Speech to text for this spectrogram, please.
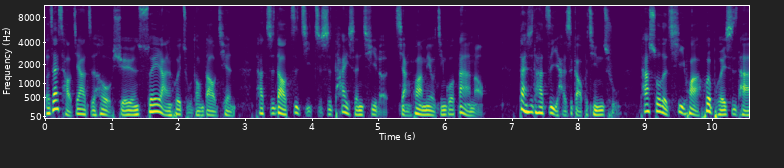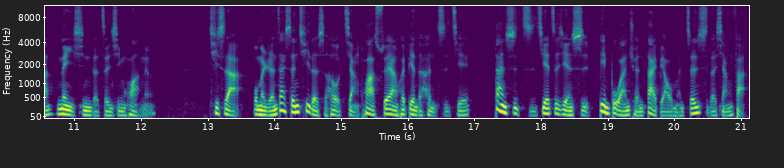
而在吵架之后，学员虽然会主动道歉，他知道自己只是太生气了，讲话没有经过大脑，但是他自己还是搞不清楚，他说的气话会不会是他内心的真心话呢？其实啊，我们人在生气的时候，讲话虽然会变得很直接，但是直接这件事并不完全代表我们真实的想法，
